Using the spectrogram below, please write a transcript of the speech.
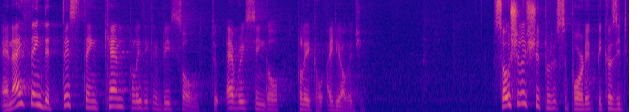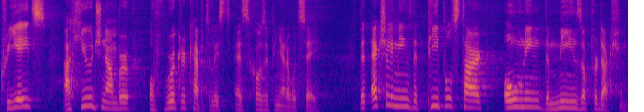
And I think that this thing can politically be sold to every single political ideology. Socialists should support it because it creates a huge number of worker capitalists, as Jose Piñera would say. That actually means that people start owning the means of production.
